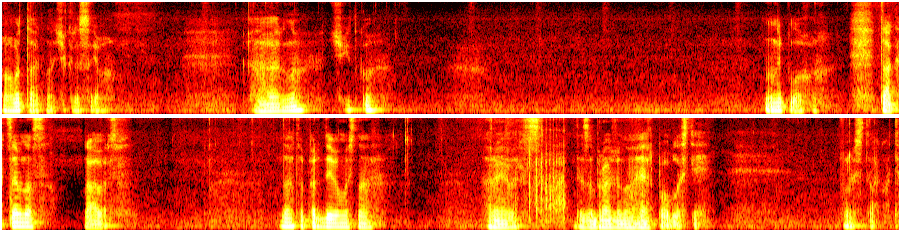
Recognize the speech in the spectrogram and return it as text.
О, от так, наче красиво. Гарно, чітко. Неплохо. Так, це в нас аверс. Да, тепер дивимось на реверс, де зображено герб області. Ось так от.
